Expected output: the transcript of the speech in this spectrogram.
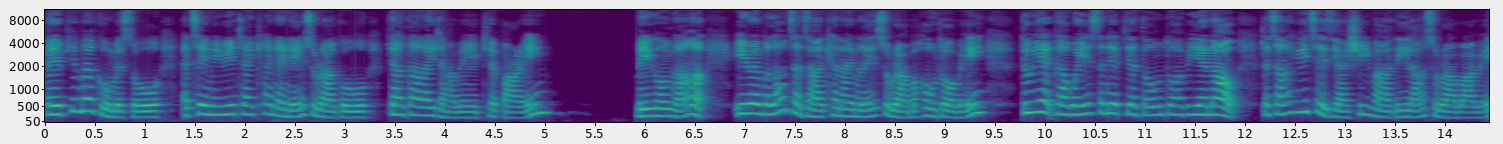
ဘယ်ပြစ်မှတ်ကိုမဆိုအချိန်မီပြီးတိုက်ခိုက်နိုင်တယ်ဆိုတာကိုပြသလိုက်တာပဲဖြစ်ပါတယ်။ မေကွန်ကအီရန်ဘလောက်ကြာကြာခံနိုင်မလဲဆိုတာမဟုတ်တော့ပဲသူ့ရဲ့ကာကွယ်ရေးစနစ်ပြတ်သုံးသွားပြီးတဲ့နောက်တခြားရွေးချယ်စရာရှိပါသေးလားဆိုတာပါပဲ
